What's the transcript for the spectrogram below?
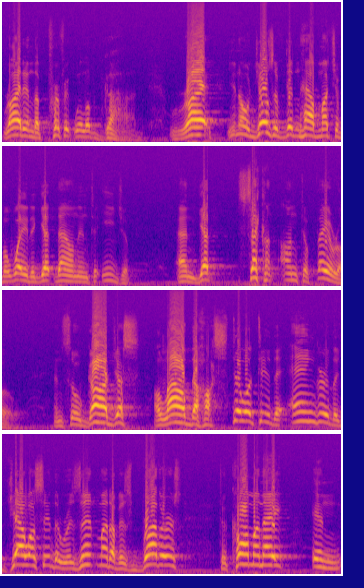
right in the perfect will of God. Right, you know, Joseph didn't have much of a way to get down into Egypt and get second unto Pharaoh. And so God just allowed the hostility, the anger, the jealousy, the resentment of his brothers to culminate in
